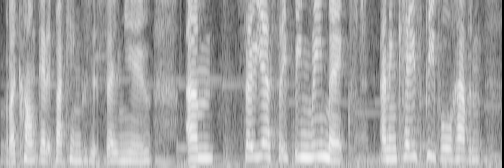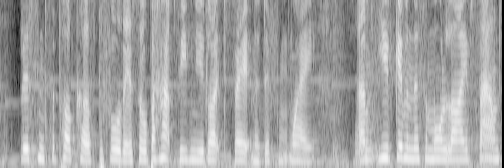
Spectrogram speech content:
but I can't get it back in because it's so new. Um, so yes, they've been remixed, and in case people haven't listened to the podcast before this, or perhaps even you'd like to say it in a different way, Um, you've given this a more live sound.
